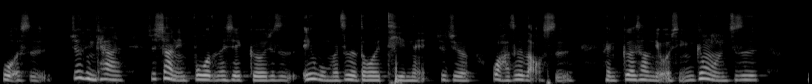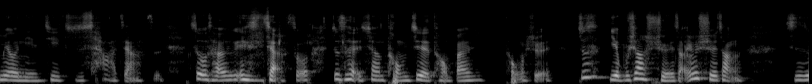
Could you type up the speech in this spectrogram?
或者是就是你看，就像你播的那些歌，就是因为我们真的都会听诶，就觉得哇，这个老师很跟上流行，跟我们就是没有年纪之差这样子，所以我才会跟你 讲说，就是很像同届同班同学，就是也不像学长，因为学长其实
